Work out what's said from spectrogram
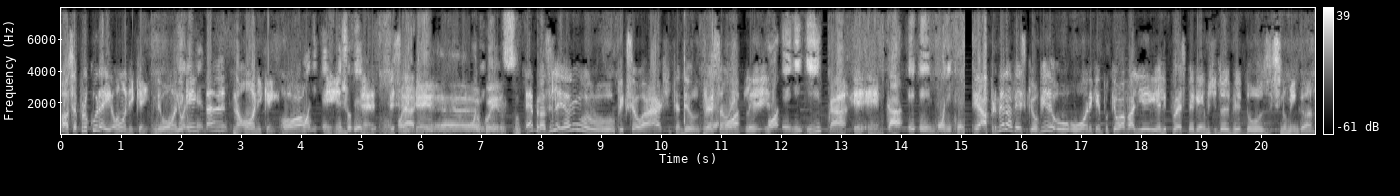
Ó, você procura aí, Oniken. Entendeu? Oniken Oniken. tá. Não, Oniken. O. Oniken, deixa eu ver aqui. É, Olha acha. quem é, eu Oniken. conheço. É brasileiro, pixel art, entendeu? Versão É, em O- inglês, O-N-I-K-E-N. K-E-M. Oniken. É a primeira vez que eu vi o, o Oniken, porque eu avaliei ele pro SB Games de 2012, se não me engano.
